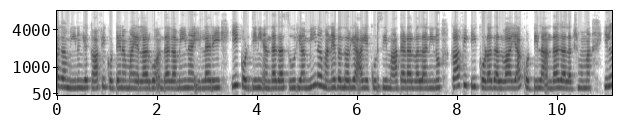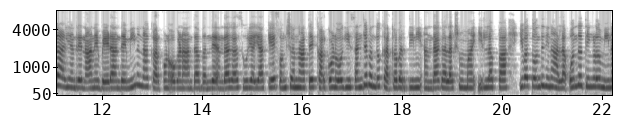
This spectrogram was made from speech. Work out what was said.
ಆಗ ಮೀನಿಗೆ ಕಾಫಿ ಕೊಟ್ಟೆನಮ್ಮ ಎಲ್ಲರಿಗೂ. ಅಂದಾಗ, ಮೀನ, ಇಲ್ಲ ರೀ, ಈ ಕೊಡ್ತೀನಿ. ಅಂದಾಗ ಸೂರ್ಯ, ಮೀನ, ಮನೆ ಬಂದವ್ರಿಗೆ ಹಾಗೆ ಕೂರಿಸಿ ಮಾತಾಡಲ್ವಲ್ಲ ನೀನು? ಕಾಫಿ ಟೀ ಕೊಡೋದಲ್ವಾ? ಯಾಕೆ ಕೊಟ್ಟಿಲ್ಲ? ಅಂದಾಗ ಲಕ್ಷ್ಮಮ್ಮ ಇಲ್ಲ ಅಳಿ ಅಂದ್ರೆ ನಾನೇ ಬೇಡ ಅಂದೆ, ಮೀನನ್ನ ಕರ್ಕೊಂಡು ಹೋಗೋಣ ಅಂತ ಬಂದೆ ಅಂದಾಗ ಸೂರ್ಯ, ಯಾಕೆ ಫಂಕ್ಷನ್ ಆತೆ ಕರ್ಕೊಂಡು ಹೋಗಿ ಸಂಜೆ ಬಂದು ಕರ್ಕೊ ಬರ್ತೀನಿ? ಅಂದಾಗ ಲಕ್ಷ್ಮಮ್ಮ, ಇಲ್ಲಪ್ಪ, ಇವತ್ತೊಂದು ದಿನ ಅಲ್ಲ, ಒಂದು ತಿಂಗಳು ಮೀನ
